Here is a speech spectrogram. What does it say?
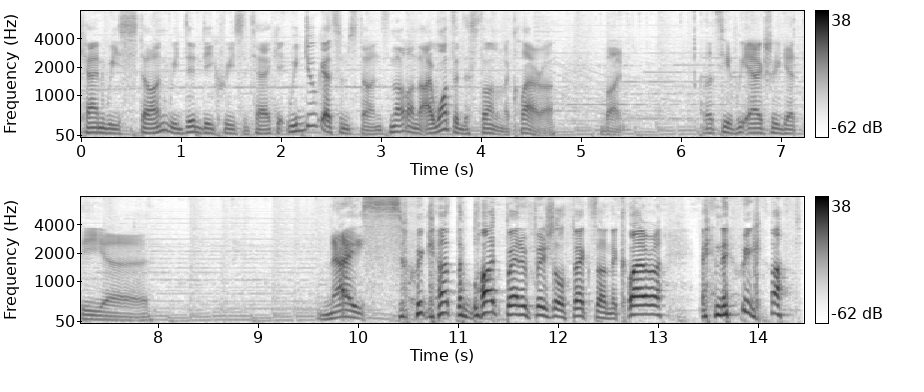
Can we stun? We did decrease attack. We do get some stuns. Not on. The, I wanted the stun on the Clara, but let's see if we actually get the. Uh... Nice. We got the block beneficial effects on the Clara, and then we got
